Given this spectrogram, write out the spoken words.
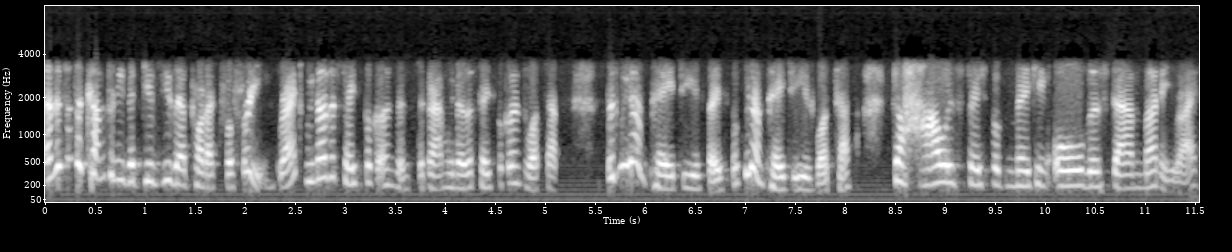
And this is a company that gives you their product for free, right? We know that Facebook owns Instagram. We know that Facebook owns WhatsApp. But we don't pay to use Facebook. We don't pay to use WhatsApp. So how is Facebook making all this damn money, right?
